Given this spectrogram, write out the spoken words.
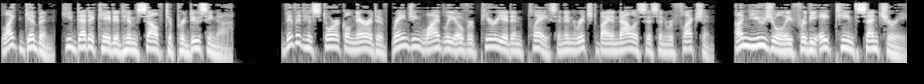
Like Gibbon, he dedicated himself to producing a vivid historical narrative, ranging widely over period and place and enriched by analysis and reflection. Unusually for the 18th century,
